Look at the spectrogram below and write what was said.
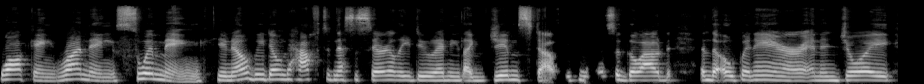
walking, running, swimming. You know, we don't have to necessarily do any like gym stuff. We can also go out in the open air and enjoy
